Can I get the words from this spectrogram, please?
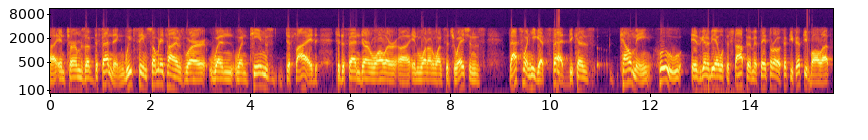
uh, in terms of defending. We've seen so many times where when when teams decide to defend Darren Waller uh, in one-on-one situations, that's when he gets fed because tell me who is going to be able to stop him if they throw a 50-50 ball up.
